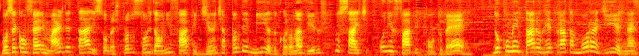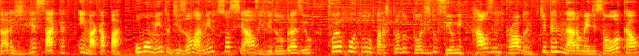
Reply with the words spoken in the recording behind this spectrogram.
Você confere mais detalhes sobre as produções da Unifap diante a pandemia do coronavírus no site unifap.br. Documentário retrata moradias nas áreas de ressaca em Macapá. O momento de isolamento social vivido no Brasil foi oportuno para os produtores do filme Housing Problem, que terminaram uma edição local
